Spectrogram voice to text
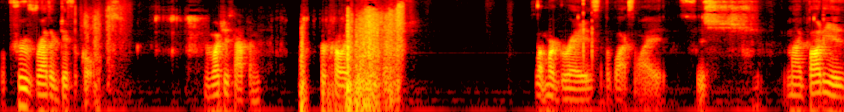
will prove rather difficult. And what just happened? Her color changed. A lot more grays, the blacks and whites. my body is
